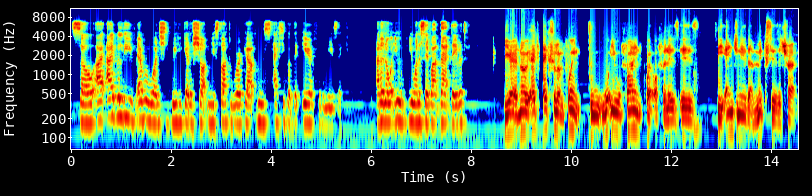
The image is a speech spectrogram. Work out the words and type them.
So I, I believe everyone should really get a shot and you start to work out who's actually got the ear for the music. I don't know what you, you want to say about that, David. Yeah, no, excellent point. What you will find quite often is is the engineer that mixes a track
